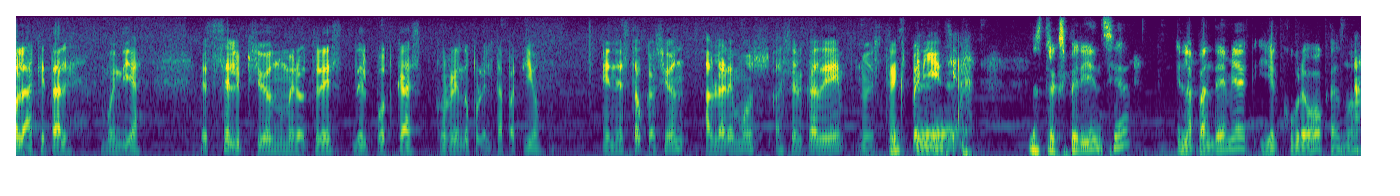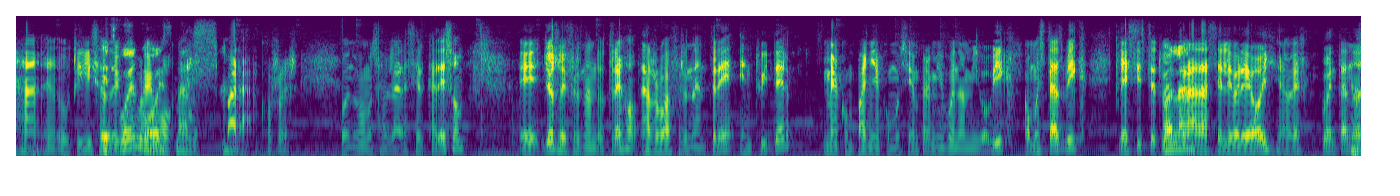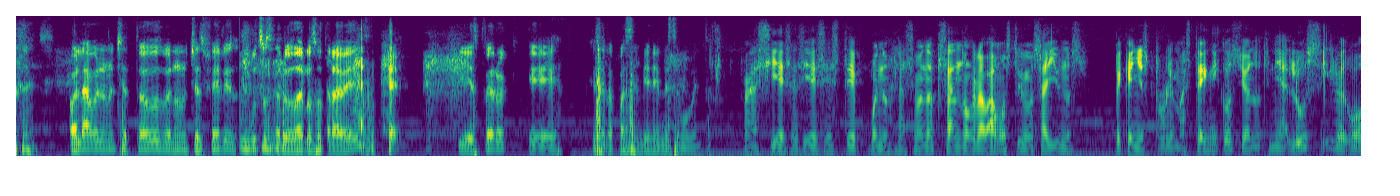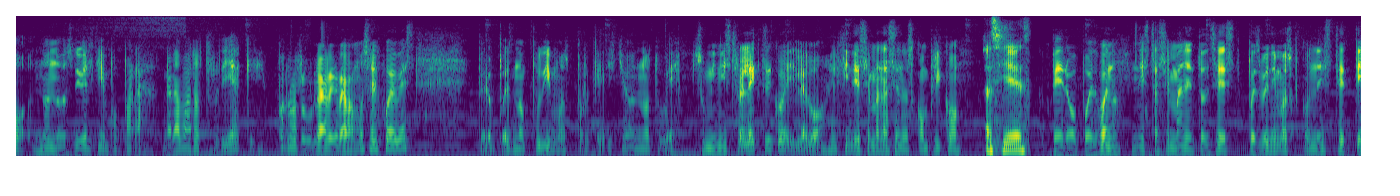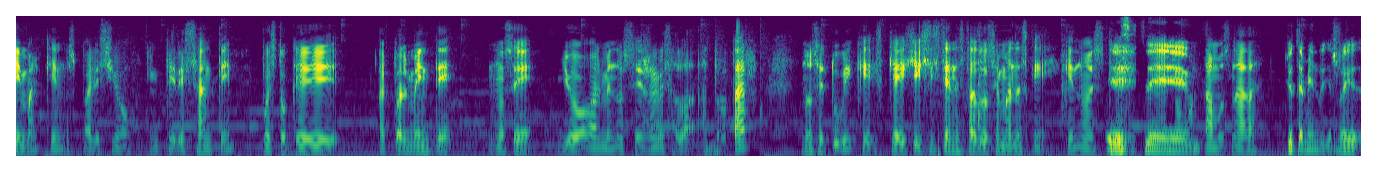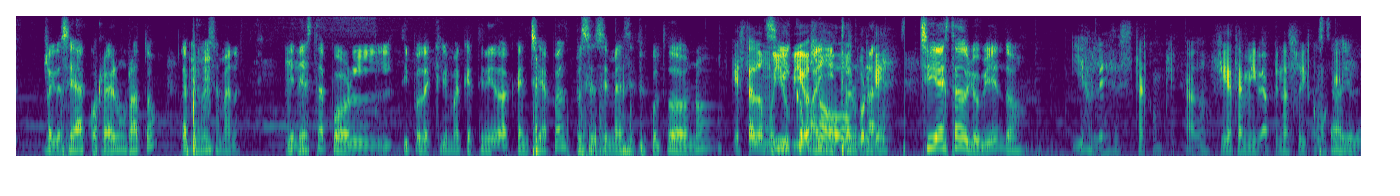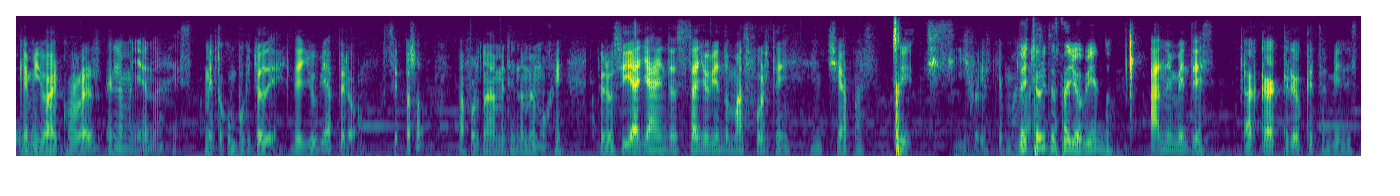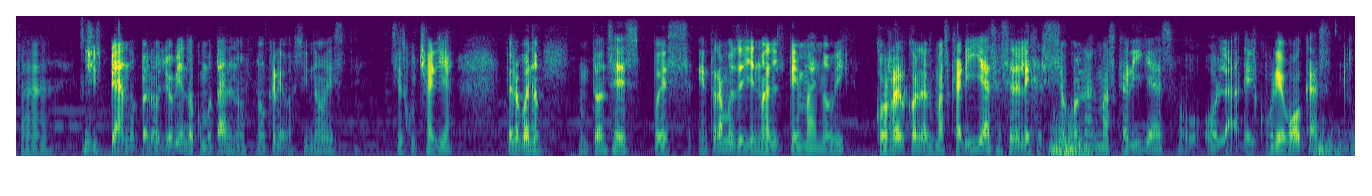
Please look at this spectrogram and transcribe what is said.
Hola, ¿qué tal? Buen día. Este es el episodio número 3 del podcast Corriendo por el Tapatío. En esta ocasión hablaremos acerca de nuestra Este, experiencia. Nuestra experiencia en la pandemia y el cubrebocas, ¿no? Ajá, utilizando ¿Es el bueno cubrebocas para correr. Bueno, vamos a hablar acerca de eso. Eh, yo soy Fernando Trejo, arroba Fernandtre en Twitter. Me acompaña como siempre mi buen amigo Vic. ¿Cómo estás, Vic? ¿Ya hiciste tu Hola. entrada célebre hoy? A ver, cuéntanos. Hola, buenas noches a todos, buenas noches, Fer. Un gusto saludarlos otra vez y espero que, que se la pasen bien en este momento. Así es, así es. Este, bueno, la semana pasada no grabamos, tuvimos ahí unos pequeños problemas técnicos. Yo no tenía luz y luego no nos dio el tiempo para grabar otro día, que por lo regular grabamos el jueves, pero pues no pudimos porque yo no tuve suministro eléctrico y luego el fin de semana se nos complicó. Así es, Pero pues bueno, en esta semana entonces pues venimos con este tema que nos pareció interesante, puesto que actualmente, no sé, yo al menos he regresado a, a trotar. No sé, tú vi que, que, existen estas dos semanas que, que no, es, este, no contamos nada. yo también re- regresé a correr un rato la primera semana. Y en esta, por el tipo de clima que he tenido acá en Chiapas, pues se me ha dificultado, ¿no? ¿Que ha estado muy Sí, lluvioso ahí o por una- qué? Sí, ha estado lloviendo. Híjole, eso está complicado. Fíjate, a mí apenas hoy como que, me iba a correr en la mañana. es- me tocó un poquito de, de lluvia, pero se pasó. Afortunadamente no me mojé. Pero sí, allá entonces está lloviendo más fuerte en Chiapas. Sí, Sí, Híjole, qué mal. de hecho ahorita está lloviendo. Ah, no inventes. Acá creo que también está Sí. chispeando, pero lloviendo como tal no, no creo. Si no, este, se escucharía. Pero bueno, entonces, pues entramos de lleno al tema, ¿no, Vic? Correr con las mascarillas, hacer el ejercicio con las mascarillas, o, o la, el cubrebocas, ¿no?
